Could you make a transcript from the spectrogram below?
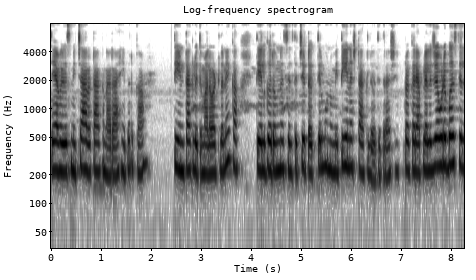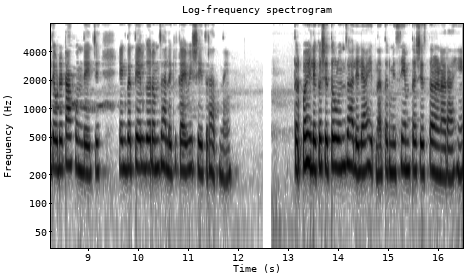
त्यावेळेस मी चार टाकणार आहे बरं का. तीन टाकले होते मला वाटलं नाही का? तेल गरम नसेल तर चिटकतील म्हणून मी तीनच टाकले होते तर अशा प्रकारे आपल्याला जेवढे बसतील तेवढे टाकून द्यायचे. एकदा तेल गरम झालं की काही विषयच राहत नाही. तर पहिले कसे तळून झालेले आहेत ना तर मी सेम तसेच तळणार आहे.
